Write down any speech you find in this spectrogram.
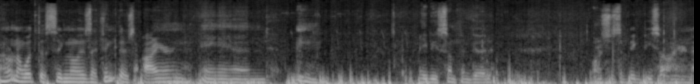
I don't know what the signal is. I think there's iron and maybe something good. Or it's just a big piece of iron.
